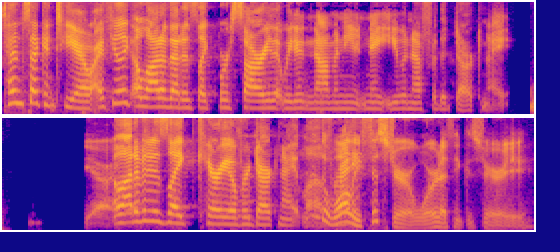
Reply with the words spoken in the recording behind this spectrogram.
10 second TO. I feel like a lot of that is like, we're sorry that we didn't nominate you enough for The Dark Knight. Yeah. A lot of it is like carryover Dark Knight love. the Wally right? Pfister Award, I think, is very.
